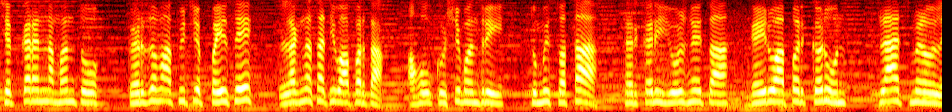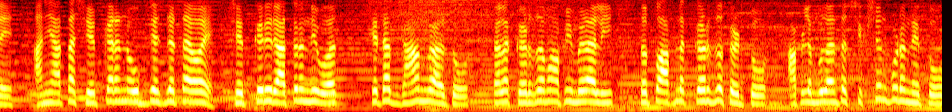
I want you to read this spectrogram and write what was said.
शेतकऱ्यांना म्हणतो कर्जमाफीचे पैसे लग्नासाठी वापरता. अहो कृषी मंत्री तुम्ही स्वतः सरकारी योजनेचा गैरवापर करून फ्लॅट्स मिळवले आणि आता शेतकऱ्यांना उपदेश देता होय. शेतकरी रात्रंदिवस शेतात घाम गाळतो त्याला कर्जमाफी मिळाली तर तो आपलं कर्ज फेडतो आपल्या मुलांचं शिक्षण पुढे नेतो.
